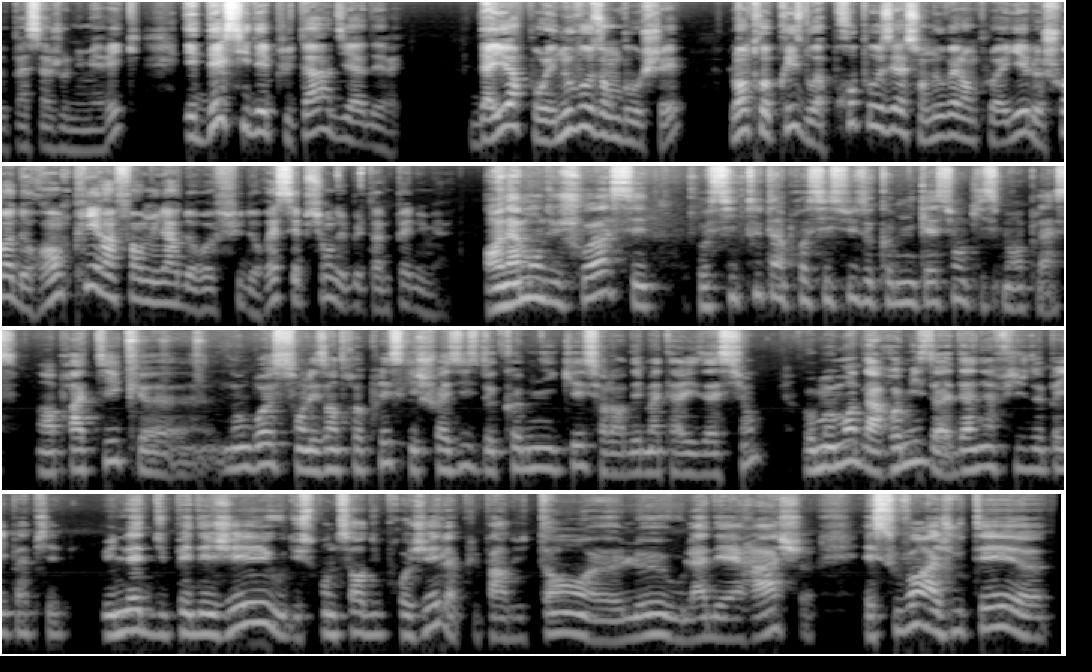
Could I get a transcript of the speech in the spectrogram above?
le passage au numérique et décider plus tard d'y adhérer. D'ailleurs, pour les nouveaux embauchés, l'entreprise doit proposer à son nouvel employé le choix de remplir un formulaire de refus de réception du bulletin de paie numérique. En amont du choix, c'est aussi tout un processus de communication qui se met en place. En pratique, euh, nombreuses sont les entreprises qui choisissent de communiquer sur leur dématérialisation au moment de la remise de la dernière fiche de paye papier. Une lettre du PDG ou du sponsor du projet, la plupart du temps euh, le ou la DRH, est souvent ajoutée euh,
